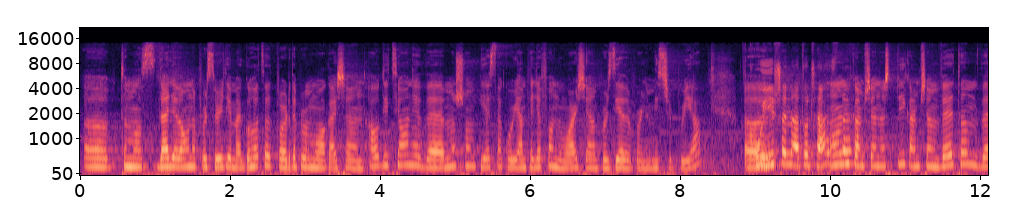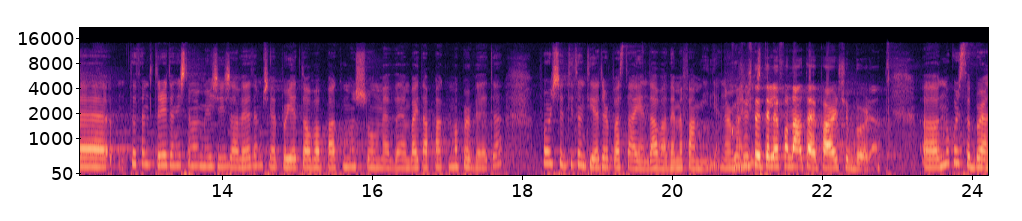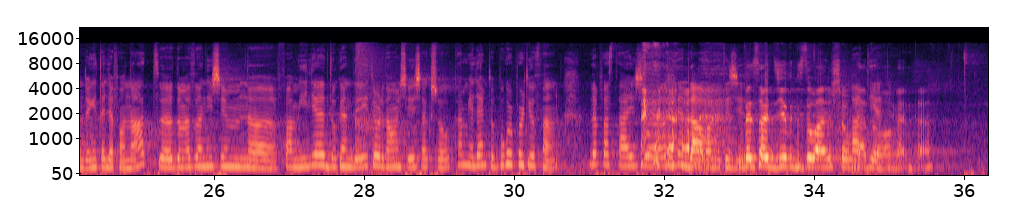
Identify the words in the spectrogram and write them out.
Të mos dal edhe unë në përsëritje me gocat, por dhe për mua ka qenë audicioni dhe më shumë pjesa kur jam telefonuar që jam përzgjedhur për në Miss Shqipëria. Ku ishe në ato çaste? Unë kam qenë në shtëpi, kam qenë vetëm dhe të them të drejtën ishte më mirë që isha vetëm, që e përjetova pak më shumë edhe mbajta pak më për vete. Por që ditën tjetër pastaj e ndava dhe me familjen, normalisht. Kush ishte telefonata e parë që bëre? Nuk është se bëra ndonjë telefonatë, domethënë ishim në familje duke ndejtur dhe unë që isha kështu, kam një lajm të bukur për t'ju thënë, dhe pastaj që e ndava me të gjithë. Besoj të gjithë gëzuan shumë në ato momente.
